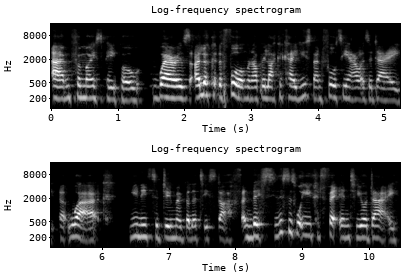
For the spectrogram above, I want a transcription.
um, for most people. Whereas i look at the form and i'll be like okay you spend 40 hours a day at work you need to do mobility stuff and this this is what you could fit into your day.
